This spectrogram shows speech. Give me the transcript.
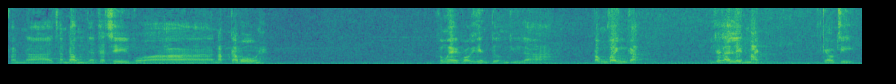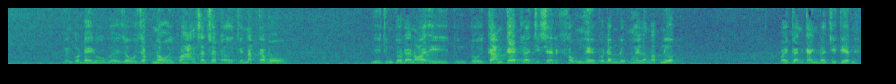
Phần ờ, dàn đồng, dàn chassis của nắp cabo này. Không hề có cái hiện tượng gì là cong vênh cả. Rất là liền mạch, keo chỉ. Vẫn còn đầy đủ cái dấu dập nổi của hãng sản xuất ở trên nắp cabo. Như chúng tôi đã nói thì chúng tôi cam kết là chiếc xe không hề có đâm đụng hay là ngập nước. Quay cận cảnh và chi tiết này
